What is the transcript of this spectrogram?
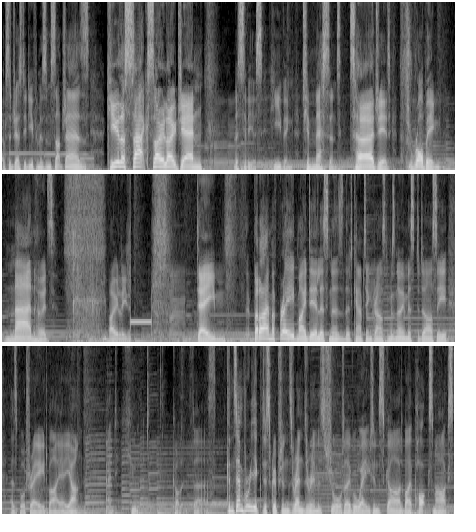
of suggested euphemisms such as Cue the sax solo, Jen! Lascivious, heaving, tumescent, turgid, throbbing, manhood. Holy dame. But I'm afraid, my dear listeners, that Captain Crouston was no Mr. Darcy, as portrayed by a young and humid Colin Firth. Contemporary descriptions render him as short, overweight, and scarred by pox marks.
